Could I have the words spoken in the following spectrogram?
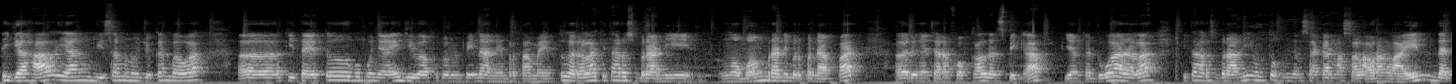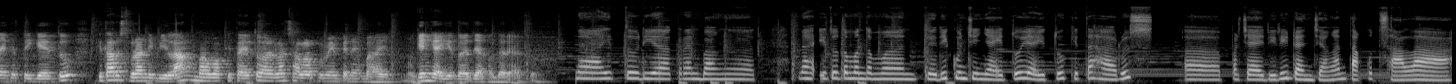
tiga hal yang bisa menunjukkan bahwa uh, kita itu mempunyai jiwa kepemimpinan. Yang pertama itu adalah kita harus berani ngomong, berani berpendapat uh, dengan cara vokal dan speak up. Yang kedua adalah kita harus berani untuk menyelesaikan masalah orang lain dan yang ketiga itu kita harus berani bilang bahwa kita itu adalah calon pemimpin yang baik. Mungkin kayak gitu aja kalau dari aku. Nah, itu dia keren banget. Nah, itu teman-teman. Jadi kuncinya itu yaitu kita harus uh, percaya diri dan jangan takut salah.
